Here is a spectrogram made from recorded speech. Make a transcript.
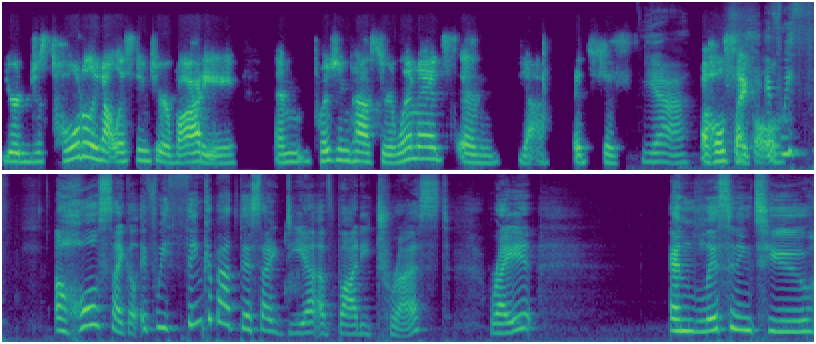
you're just totally not listening to your body and pushing past your limits and yeah it's just yeah. a whole cycle If we th- a whole cycle, if we think about this idea of body trust, right? And listening to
